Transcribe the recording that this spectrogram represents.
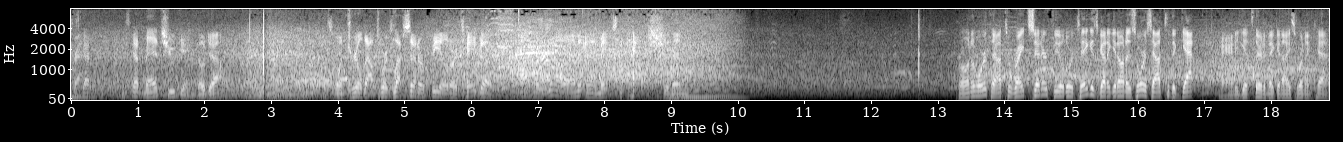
track. He's got mad shoe game, no doubt. This one drilled out towards left center field. Ortega on the run and makes the catch. And then Cronenworth out to right center field. Ortega's got to get on his horse out to the gap. And he gets there to make a nice running catch.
